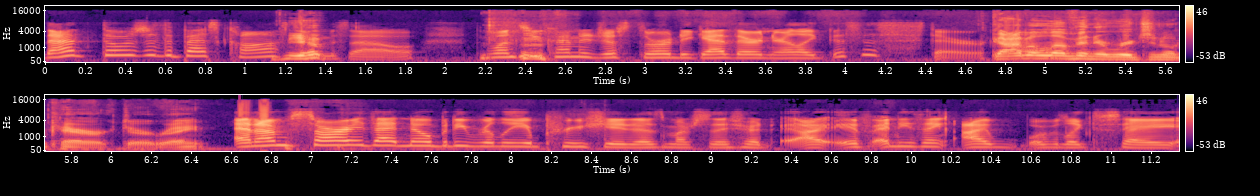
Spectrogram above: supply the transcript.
That those are the best costumes though. The ones you kind of just throw together and you're like, this is hysterical. Gotta love an original character, right? And I'm sorry that nobody really appreciated it as much as they should. I, if anything, I would like to say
